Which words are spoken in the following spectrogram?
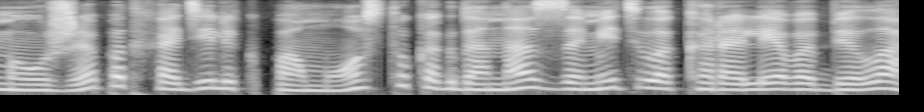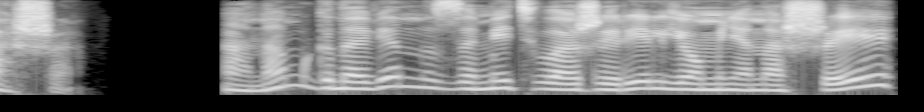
мы уже подходили к помосту, когда нас заметила королева Белаша. Она мгновенно заметила ожерелье у меня на шее,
